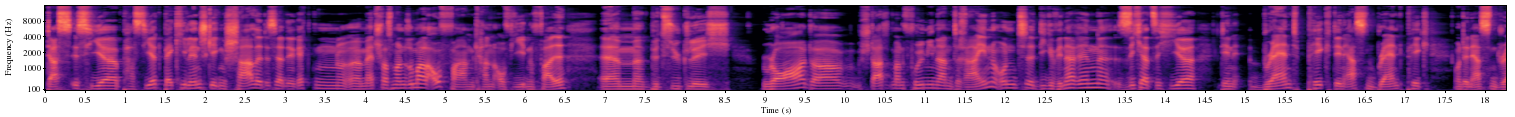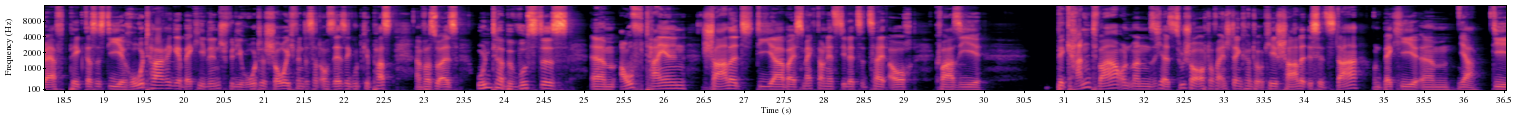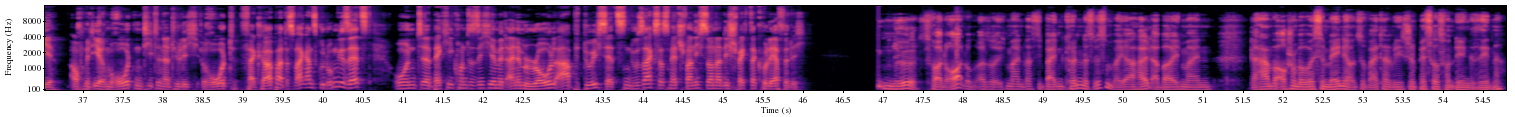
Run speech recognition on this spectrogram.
Das ist hier passiert. Becky Lynch gegen Charlotte ist ja direkt ein äh, Match, was man so mal auffahren kann, auf jeden Fall. Ähm, bezüglich Raw, da startet man fulminant rein und äh, die Gewinnerin sichert sich hier den Brand-Pick, den ersten Brand-Pick und den ersten Draft-Pick. Das ist die rothaarige Becky Lynch für die rote Show. Ich finde, das hat auch sehr, sehr gut gepasst. Einfach so als unterbewusstes ähm, Aufteilen. Charlotte, die ja bei SmackDown jetzt die letzte Zeit auch quasi bekannt war und man sich als Zuschauer auch darauf einstellen könnte, okay, Charlotte ist jetzt da und Becky, ähm, ja, die auch mit ihrem roten Titel natürlich rot verkörpert. Das war ganz gut umgesetzt und äh, Becky konnte sich hier mit einem Roll-Up durchsetzen. Du sagst, das Match war nicht sonderlich spektakulär für dich. Nö, es war in Ordnung. Also ich meine, was die beiden können, das wissen wir ja halt, aber ich meine, da haben wir auch schon bei WrestleMania und so weiter schon Besseres von denen gesehen, ne?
